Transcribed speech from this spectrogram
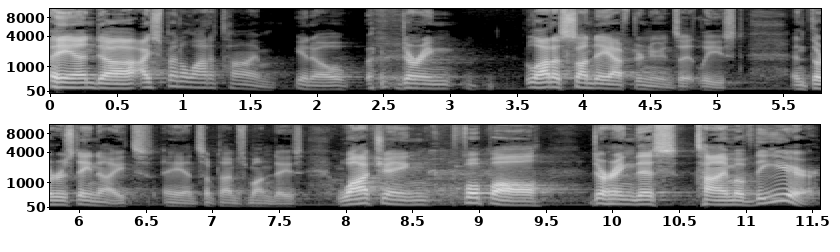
And uh, I spent a lot of time, you know, during a lot of Sunday afternoons at least, and Thursday nights, and sometimes Mondays, watching football during this time of the year.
